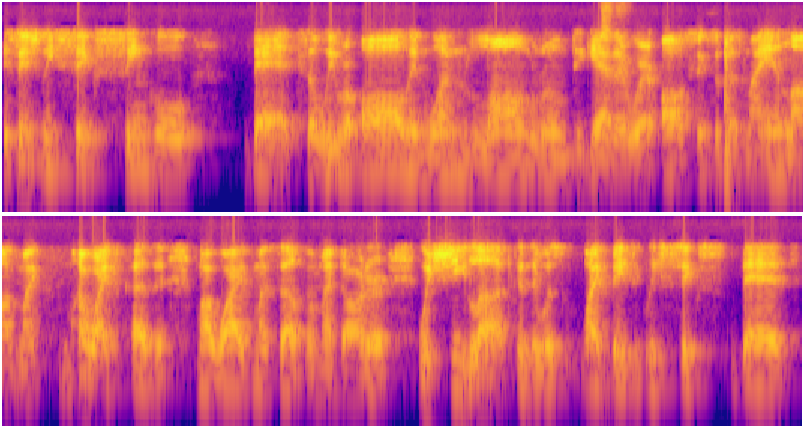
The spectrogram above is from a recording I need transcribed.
essentially six single beds. So we were all in one long room together, where all six of us, my in-laws, my my wife's cousin, my wife, myself, and my daughter, which she loved because it was like basically six beds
